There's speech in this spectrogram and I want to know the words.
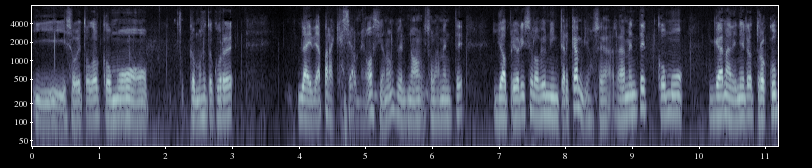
Y sobre todo, ¿cómo, cómo se te ocurre la idea para que sea un negocio? ¿no? No solamente yo a priori solo veo un intercambio, o sea, realmente cómo gana dinero Trocup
